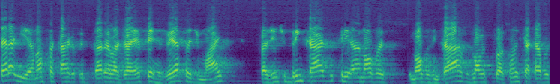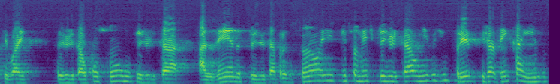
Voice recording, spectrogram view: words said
peraí, a nossa carga tributária ela já é perversa demais para a gente brincar de criar novas, novos encargos, novas situações que acabam que vai prejudicar o consumo, prejudicar as vendas, prejudicar a produção e principalmente prejudicar o nível de emprego que já vem caindo.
